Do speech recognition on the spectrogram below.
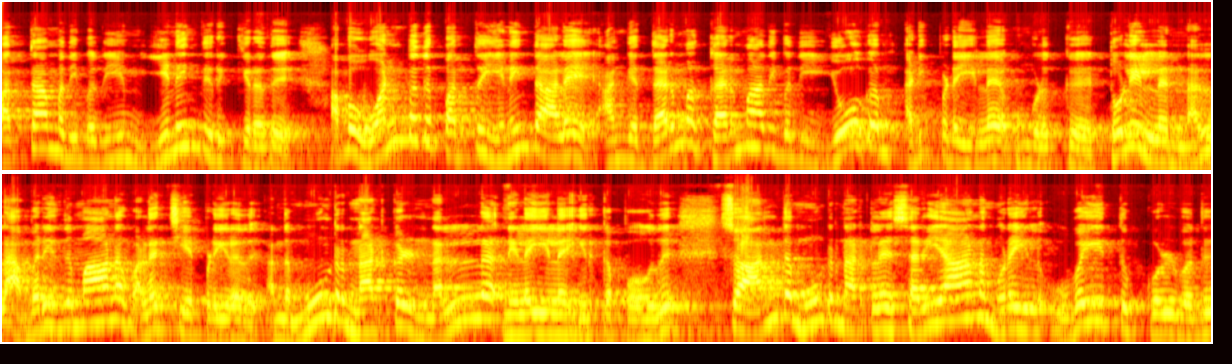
பத்தாம் அதிபதியும் இணைந்து இருக்கிறது அப்போ ஒன்பது பத்து இணைந்தாலே அங்கே தர்ம கர்மாதிபதி யோகம் அடிப்படையில் உங்களுக்கு தொழிலில் நல்ல அபரிதமான வளர்ச்சி ஏற்படுகிறது. அந்த மூன்று நாட்கள் நல்ல நிலையில் இருக்க போகுது. ஸோ அந்த மூன்று நாட்களை சரியான முறையில் உபயோகித்து கொள்வது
